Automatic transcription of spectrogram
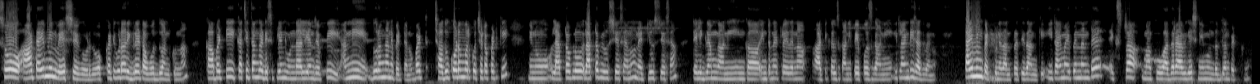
సో ఆ టైం నేను వేస్ట్ చేయకూడదు. ఒక్కటి కూడా రిగ్రెట్ అవ్వద్దు అనుకున్నా. కాబట్టి ఖచ్చితంగా డిసిప్లిన్గా ఉండాలి అని చెప్పి అన్నీ దూరంగానే పెట్టాను. బట్ చదువుకోవడం వరకు వచ్చేటప్పటికి నేను ల్యాప్టాప్లో ల్యాప్టాప్ యూస్ చేశాను నెట్ యూస్ చేశాను టెలిగ్రామ్ కానీ ఇంకా ఇంటర్నెట్లో ఏదైనా ఆర్టికల్స్ కానీ పేపర్స్ కానీ ఇట్లాంటివి చదివాను. టైమింగ్ పెట్టుకునేదాన్ని ప్రతిదానికి. ఈ టైం అయిపోయిందంటే ఎక్స్ట్రా నాకు అదర్ యావిగేషన్ ఏమి ఉండొద్దు అని పెట్టుకున్నాను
